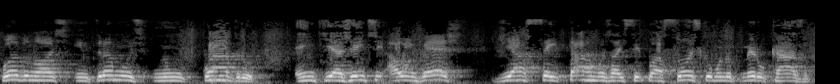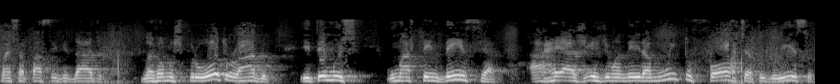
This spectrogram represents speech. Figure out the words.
quando nós entramos num quadro em que a gente, ao invés de aceitarmos as situações, como no primeiro caso, com essa passividade, nós vamos para o outro lado e temos uma tendência a reagir de maneira muito forte a tudo isso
